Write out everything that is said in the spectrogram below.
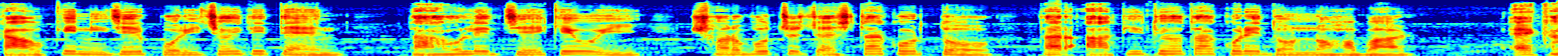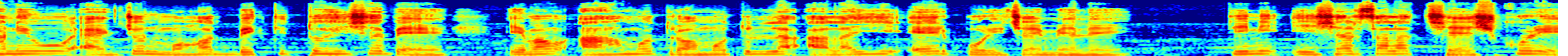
কাউকে নিজের পরিচয় দিতেন, তাহলে যে কেউই সর্বোচ্চ চেষ্টা করত তার আতিথেয়তা করে ধন্য হবার। এখানেও একজন মহৎ ব্যক্তিত্ব হিসেবে ইমাম আহমদ রহমতুল্লাহ আলাহি এর পরিচয় মেলে। তিনি ঈশার সালাত শেষ করে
